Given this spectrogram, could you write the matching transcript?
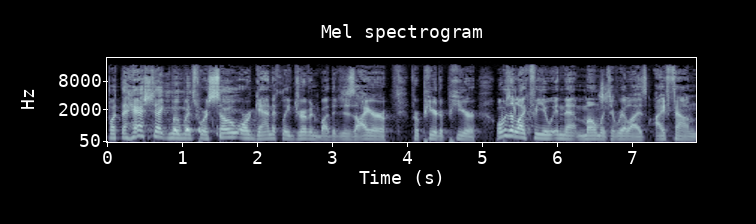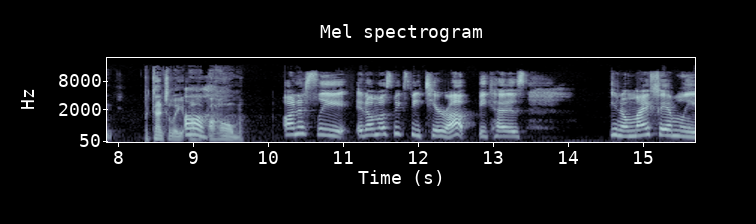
But the hashtag movements were so organically driven by the desire for peer to peer. What was it like for you in that moment to realize I found potentially oh, a, a home? Honestly, it almost makes me tear up because you know, my family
